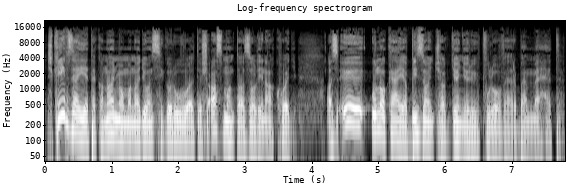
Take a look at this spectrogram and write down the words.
És képzeljétek, a nagymama nagyon szigorú volt, és azt mondta a Zolinak, hogy az ő unokája bizony csak gyönyörű pulóverben mehet.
